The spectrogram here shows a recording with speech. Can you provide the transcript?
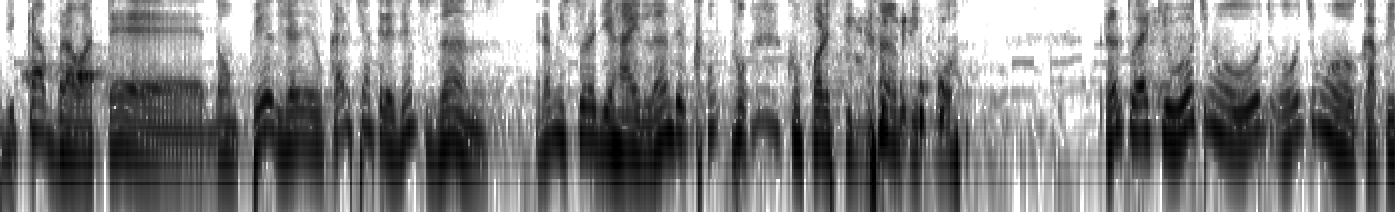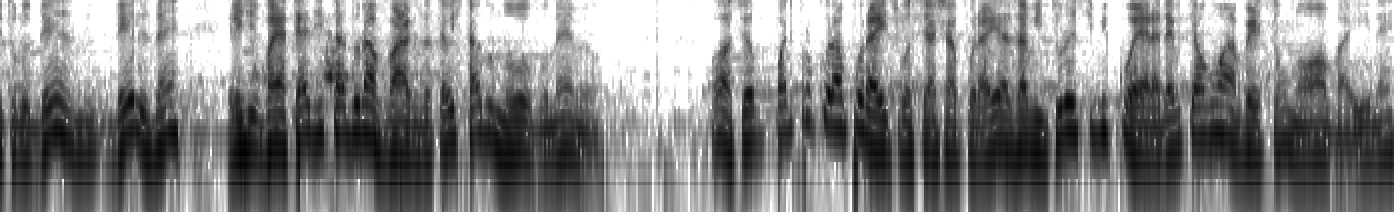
de Cabral até Dom Pedro, já, o cara tinha 300 anos. Era mistura de Highlander com, com, com Forrest Gump, pô. Tanto é que o último, o último capítulo deles, deles, né? Ele vai até a ditadura Vargas, até o Estado Novo, né, meu? Ó, você pode procurar por aí, se você achar por aí, as aventuras de Cibicoera. Deve ter alguma versão nova aí, né?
